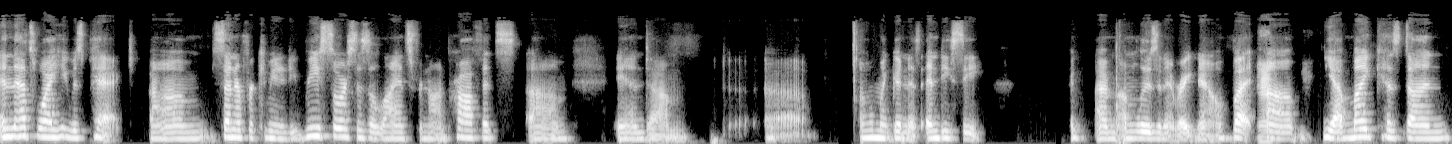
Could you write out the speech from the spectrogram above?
and that's why he was picked. Um, Center for Community Resources, Alliance for Nonprofits, um, and um, uh, oh my goodness, NDC. I'm, I'm losing it right now. But yeah. Um, yeah, Mike has done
